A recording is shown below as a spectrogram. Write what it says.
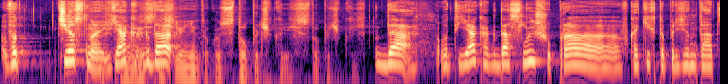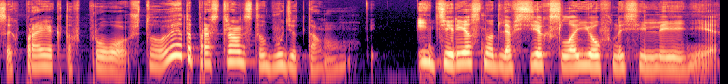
Вот честно, я когда... Население такой стопочкой, стопочкой. Да, вот я когда слышу про в каких-то презентациях проектов про, что это пространство будет там интересно для всех слоев населения.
